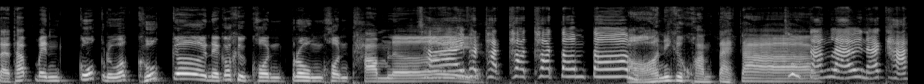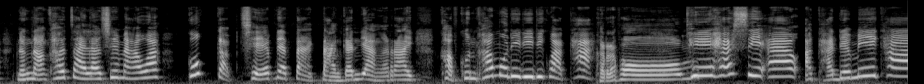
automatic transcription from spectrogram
แต่ถ้าเป็นกุ๊กหรือว่าคุกเกอร์เนี่ยก็คือคนปรุงคนทำเลย ใช่ผัดผัดทอดทอดต้มต้มอ๋อ นี่คือความแตกต่างถูกต้องแล้วนะคะ น้องๆเข้าใจแล้วใช่ไหมว่ากุ๊กกับเชฟเนี่ยแตกต่างกันอย่างไร ขอบคุณข้อมูลดีๆดีกว่าค่ะ ครับผม THCL Academy ค่ะ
